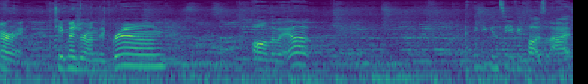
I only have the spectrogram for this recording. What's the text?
All right, tape measure on the ground, all the way up. I think you can see if you pause that.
